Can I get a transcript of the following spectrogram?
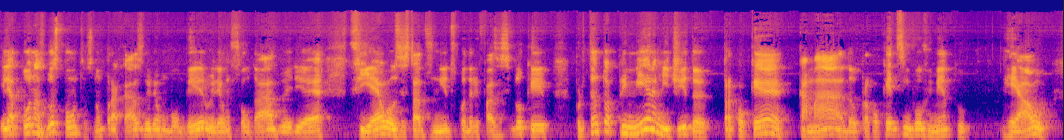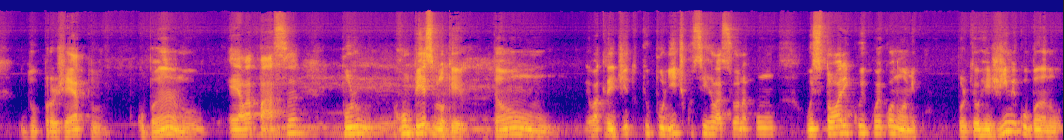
ele atua nas duas pontas. Não por acaso ele é um bombeiro, ele é um soldado, ele é fiel aos Estados Unidos quando ele faz esse bloqueio. Portanto, a primeira medida para qualquer camada ou para qualquer desenvolvimento real do projeto cubano, ela passa por romper esse bloqueio. Então, eu acredito que o político se relaciona com o histórico e com o econômico, porque o regime cubano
